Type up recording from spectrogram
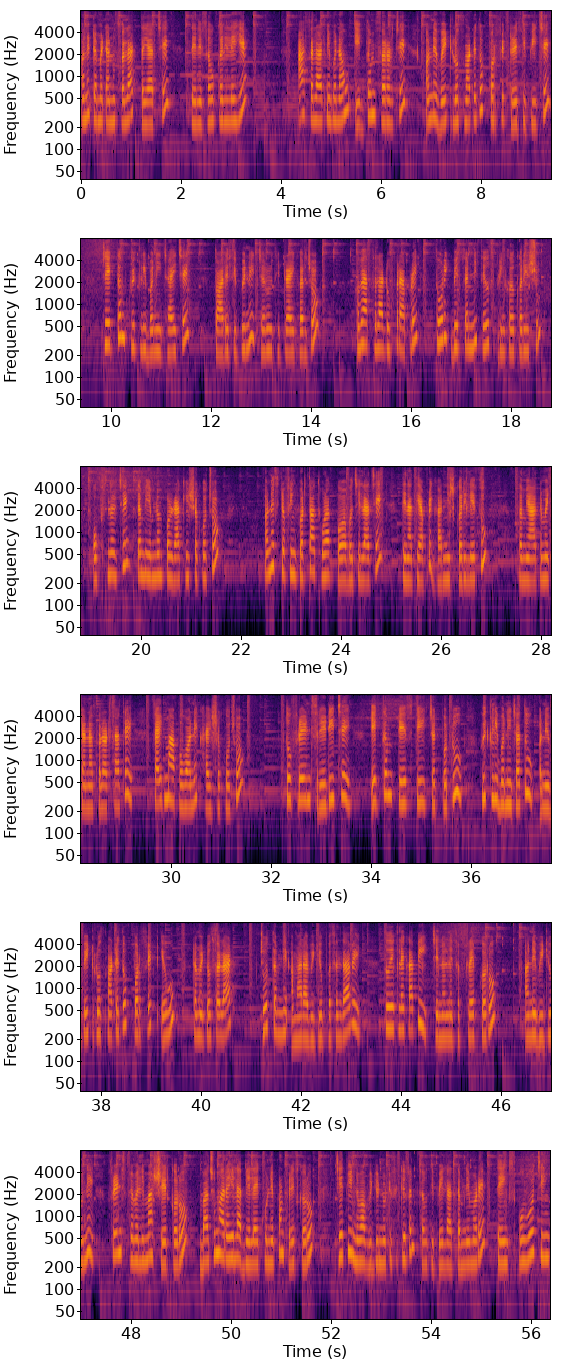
અને ટમેટાનું સલાડ તૈયાર છે, તેને સર્વ કરી લઈએ. આ સલાડને બનાવવું એકદમ સરળ છે અને વેટ લોસ માટે તો પરફેક્ટ રેસીપી છે, જે એકદમ ક્વિકલી બની જાય છે. તો આ રેસીપીને જરૂરથી ટ્રાય કરજો. હવે આ સલાડ ઉપર આપણે થોડીક બેસનની સેવ સ્પ્રિંકલ કરીશું. ઓપ્શનલ છે, તમે એમને પણ રાખી શકો છો. અને સ્ટફિંગ ભરતા થોડાક પવા બચેલા છે. તેનાથી આપણે ગાર્નિશ કરી લેશું. તમે આ ટમેટાના સલાડ સાથે સાઈડમાં આ પૌવાને ખાઈ શકો છો. તો ફ્રેન્ડ્સ, રેડી છે? એકદમ ટેસ્ટી, ચટપટું, ક્વિકલી બની જતું અને વેટ લોસ માટે તો પરફેક્ટ એવું ટમેટો સલાડ. જો તમને અમારા વીડિયો પસંદ આવે, તો એક લાઈક આપી ચેનલને સબસ્ક્રાઈબ કરો અને વિડીયોને ફ્રેન્ડ્સ ફેમિલીમાં શેર કરો. બાજુમાં રહેલા બે લાઇકોને પણ પ્રેસ કરો. જેથી નવા વીડિયો નોટિફિકેશન સૌથી પહેલાં તમને મળે. Thanks for watching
